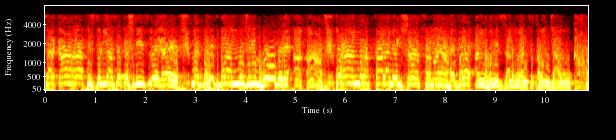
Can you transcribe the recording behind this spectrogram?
سرکار، آپ اس دنیا سے تشریف لے گئے۔ میں بہت بڑا مجرم ہوں میرے آقا۔ قرآن رب تعالیٰ نے ارشاد فرمایا ہے، ولو انہم ظلم انفسہم جاؤ کا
